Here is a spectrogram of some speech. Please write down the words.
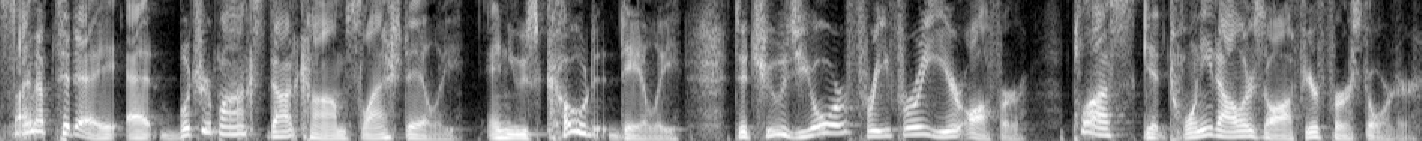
Sign up today at butcherbox.com slash daily and use code DAILY to choose your free for a year offer, plus get $20 off your first order.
